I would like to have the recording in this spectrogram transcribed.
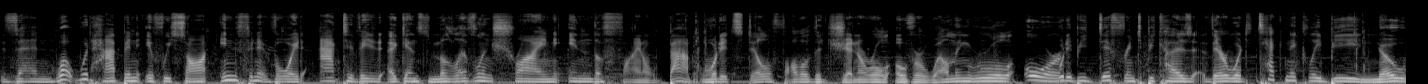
then what would happen if we saw Infinite Void activated against Malevolent Shrine in the final battle? Would it still follow the general overwhelming rule, or would it be different because there would technically be no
